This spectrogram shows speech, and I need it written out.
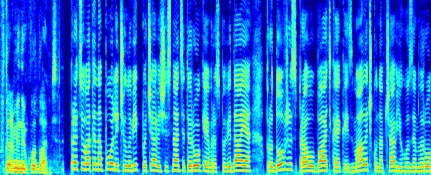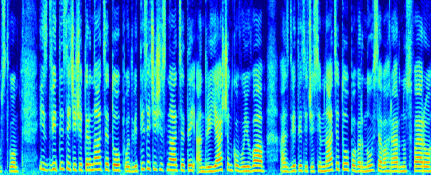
в терміни вкладаємося. Працювати на полі чоловік почав із 16 років. Розповідає, продовжив справу батька, який з маличку навчав його землеробству. Із 2014 по 2016 Андрій Ященко воював, а з 2017 повернувся в аграрну сферу.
